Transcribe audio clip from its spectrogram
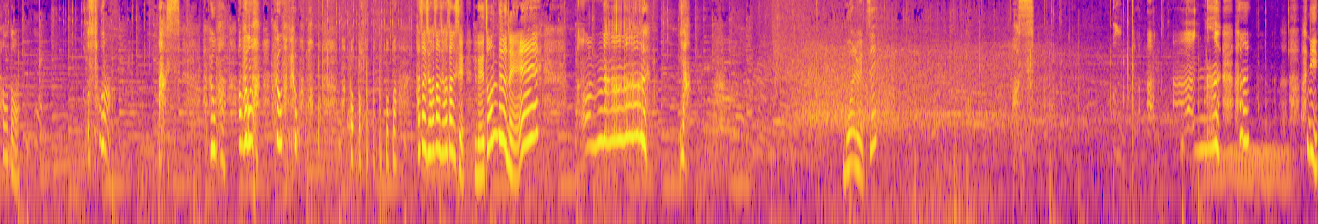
파우더. 소금. 아 씨. 아, 배고파. 아 배고파. 배고파. 배고파. 빠빠빠빠빠빠빠. 화장실 화장실 화장실. 레전드네. 음, 야. 뭐 하려 했지? 아씨. 으, 아 니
